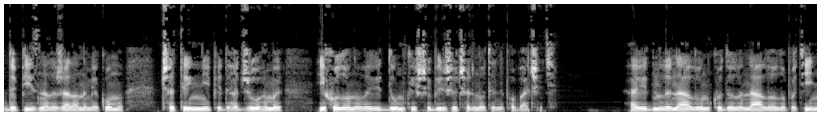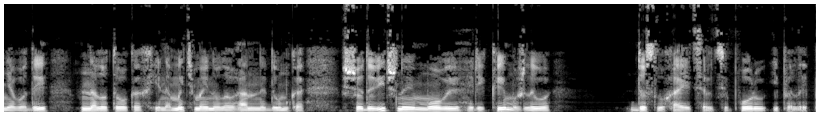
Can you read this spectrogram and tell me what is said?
допізна лежала на м'якому чатинні під гаджугами і холонула від думки, що більше Чорноти не побачить. А від млина лунку долинало лопотіння води на лотоках, і на мить майнула в Ганни думка, що до вічної мови ріки, можливо, дослухається в цю пору і Пилип.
